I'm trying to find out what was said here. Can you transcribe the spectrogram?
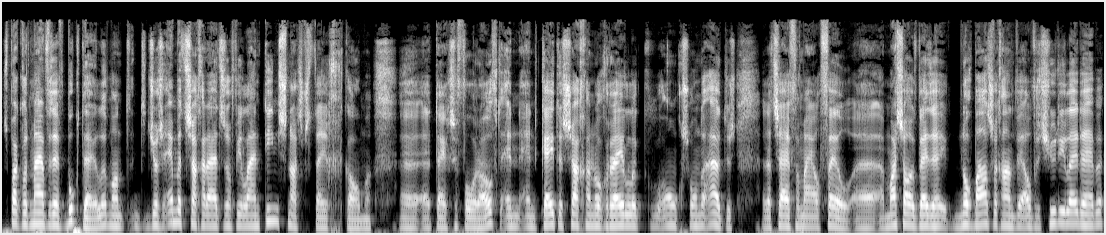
sprak wat mij betreft boekdelen. Want Josh Emmett zag eruit alsof hij lijn 10 s'nachts was tegengekomen eh, eh, tegen zijn voorhoofd. En, en Keten zag er nog redelijk ongezonde uit. Dus dat zei voor mij al veel. Eh, Marcel, ik weet nogmaals, we gaan het weer over de juryleden hebben.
